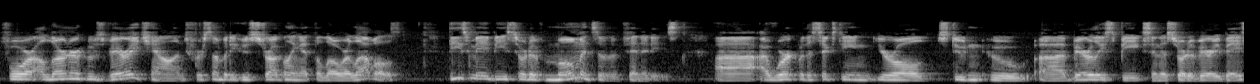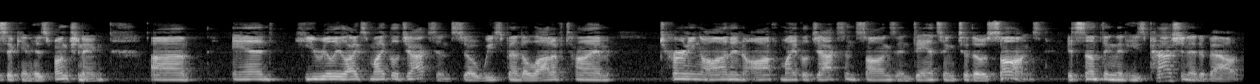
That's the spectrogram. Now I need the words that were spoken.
for a learner who's very challenged, for somebody who's struggling at the lower levels, these may be sort of moments of affinities. Uh, I work with a 16 year old student who uh, barely speaks and is sort of very basic in his functioning. Uh, and he really likes Michael Jackson. So we spend a lot of time turning on and off Michael Jackson songs and dancing to those songs. It's something that he's passionate about.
